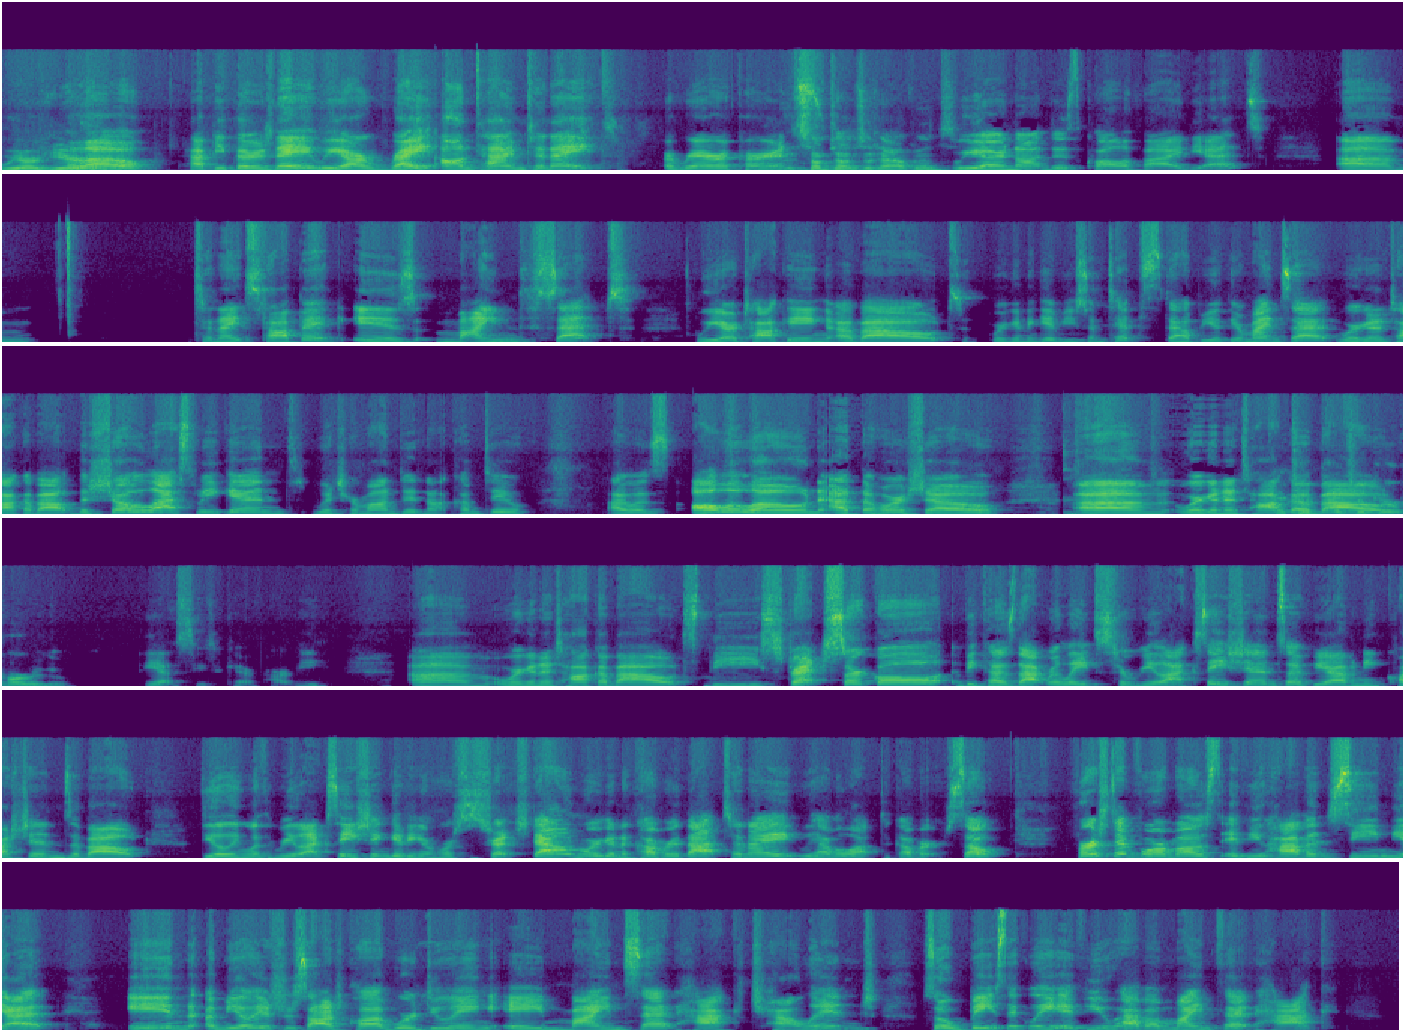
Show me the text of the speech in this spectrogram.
we are here. Hello. Happy Thursday. We are right on time tonight. A rare occurrence. Sometimes it happens. We are not disqualified yet. Um, tonight's topic is mindset. We are talking about, we're going to give you some tips to help you with your mindset. We're going to talk about the show last weekend, which Herman did not come to. I was all alone at the horse show. Um, we're going to talk I took, about. I took care of Harvey though. Yes, you took care of Harvey. Um, we're going to talk about the stretch circle because that relates to relaxation. So if you have any questions about dealing with relaxation, getting your horse to stretch down, we're going to cover that tonight. We have a lot to cover. So, first and foremost, if you haven't seen yet, in Amelia's Dressage Club, we're doing a mindset hack challenge. So basically, if you have a mindset hack,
